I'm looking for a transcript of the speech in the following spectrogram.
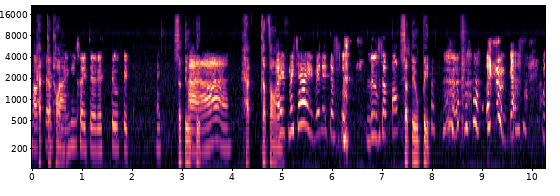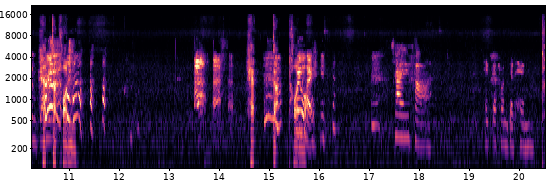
ครับ Hackathon ใช่ฟังที่เคยเจอในสตูปิด Stupid อ่า Hackathon เอ้ยไม่ใช่ ไม่ได้จะลืมสต็อก Stupid เอ้ยเหมือนกันเหมือนกัน Hackathon Hackathon ไม่ไหวใช่ค่ะเฮกกระทอนกระเทนท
